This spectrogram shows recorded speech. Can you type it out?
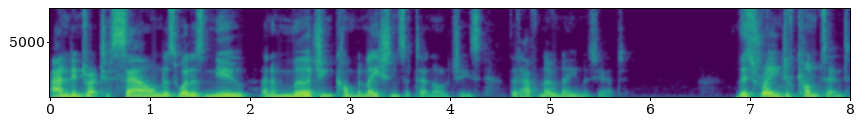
and interactive sound, as well as new and emerging combinations of technologies that have no name as yet. This range of content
